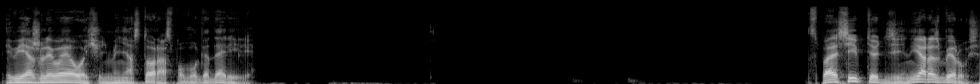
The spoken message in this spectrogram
Вежливые очень, меня сто раз поблагодарили. Спасибо, тетя Зин, я разберусь.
